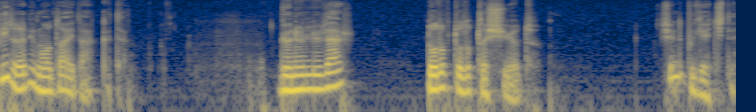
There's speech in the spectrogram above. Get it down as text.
Bir ara bir modaydı hakikaten. Gönüllüler dolup dolup taşıyordu. Şimdi bu geçti.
